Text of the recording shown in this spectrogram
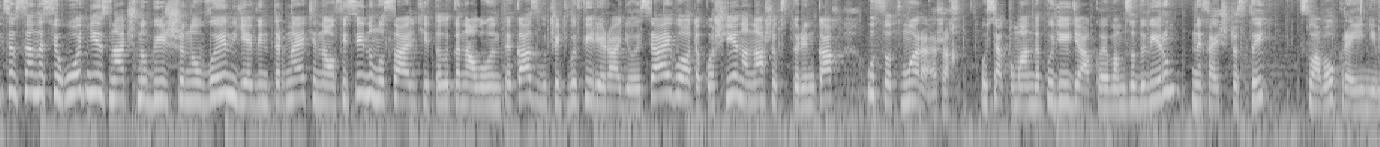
І це все на сьогодні. Значно більше новин є в інтернеті на офіційному сайті телеканалу НТК. Звучить в ефірі Радіо Сяйво. А також є на наших сторінках у соцмережах. Уся команда подій дякує вам за довіру. Нехай щастить. Слава Україні!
